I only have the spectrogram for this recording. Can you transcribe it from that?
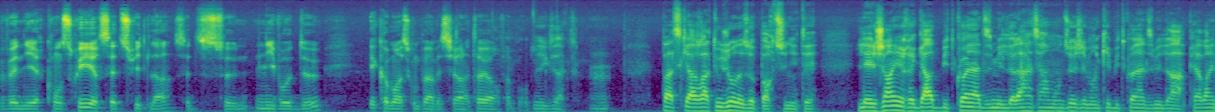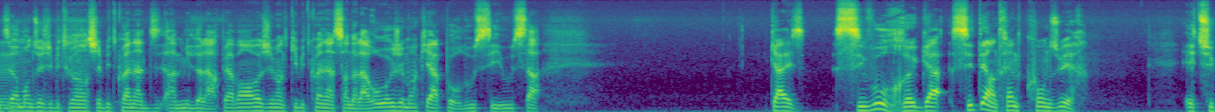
venir construire cette suite-là, ce niveau 2 et comment est-ce qu'on peut investir à l'intérieur en fin de compte. Exact. Mm. Parce qu'il y aura toujours des opportunités. Les gens, ils regardent Bitcoin à 10 000 dollars, ils disent Oh mon Dieu, j'ai manqué Bitcoin à 10 000 dollars. Puis avant, ils disent Mm. Oh mon Dieu, j'ai Bitcoin, j'ai Bitcoin à, 10 à 1000 dollars. Puis avant, oh, j'ai manqué Bitcoin à 100 dollars. Oh, j'ai manqué Apple, ou ci, ou ça. Guys, si vous regardez, si tu es en train de conduire et tu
